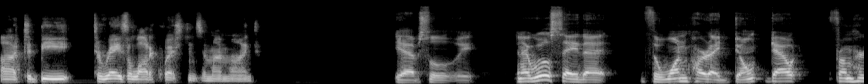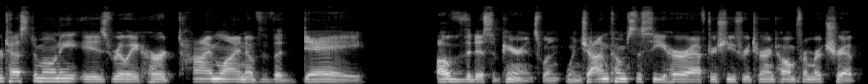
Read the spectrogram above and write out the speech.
uh, to be to raise a lot of questions in my mind. Yeah, absolutely. And I will say that the one part I don't doubt from her testimony is really her timeline of the day of the disappearance. When when John comes to see her after she's returned home from her trip,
